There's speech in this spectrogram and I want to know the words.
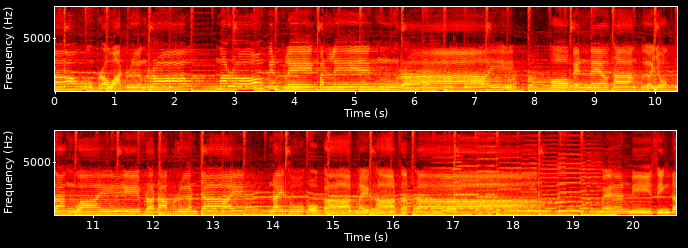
าประวัติเรื่องราว มาร้องเป็นเพลงบรรเลง เป็นแนวทางเพื่อยกตั้งไว้ ประดับเรือนใจ ในทุกโอกาสไม่ขาดศรัทธา แม้นมีสิ่งใด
